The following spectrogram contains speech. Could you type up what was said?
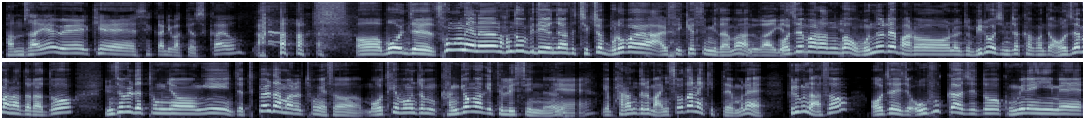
밤사이에 왜 이렇게 색깔이 바뀌었을까요? 어, 뭐 이제 속내는 한동훈 비대위원장한테 직접 물어봐야 알 수 있겠습니다만? 어제 발언과 오늘의 발언을 좀 미루어 짐작하건데 어제만 하더라도 윤석열 대통령이 이제 특별 담화를 통해서 뭐 어떻게 보면 좀 강경하게 들릴 수 있는 예. 이게 발언들을 많이 쏟아냈기 때문에 그리고 나서 어제 이제 오후까지도 국민의힘의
